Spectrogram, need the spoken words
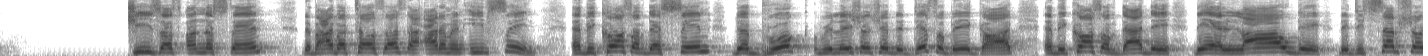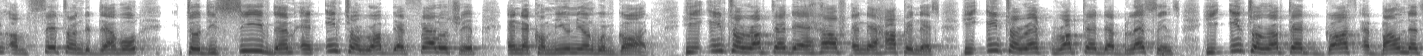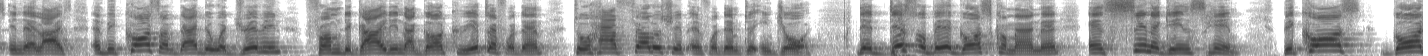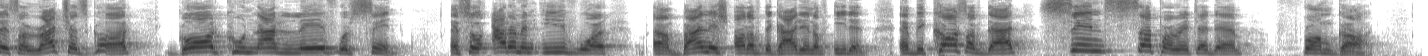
Jesus understands. The Bible tells us that Adam and Eve sinned. And because of their sin, they broke relationship, they disobeyed God. And because of that, they, they allowed the, the deception of Satan, the devil, to deceive them and interrupt their fellowship and their communion with God. He interrupted their health and their happiness. He interrupted their blessings. He interrupted God's abundance in their lives. And because of that, they were driven from the guiding that God created for them to have fellowship and for them to enjoy. They disobeyed God's commandment and sin against Him. Because God is a righteous God, God could not live with sin. And so Adam and Eve were um, banished out of the Garden of Eden. And because of that, sin separated them from God.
